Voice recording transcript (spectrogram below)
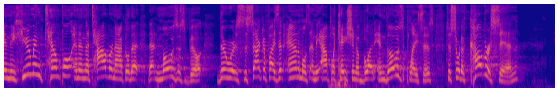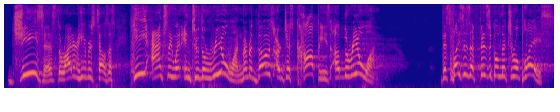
in the human temple and in the tabernacle that, that Moses built, there was the sacrifice of animals and the application of blood in those places to sort of cover sin. Jesus, the writer of Hebrews tells us, he actually went into the real one. Remember, those are just copies of the real one. This place is a physical, literal place.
